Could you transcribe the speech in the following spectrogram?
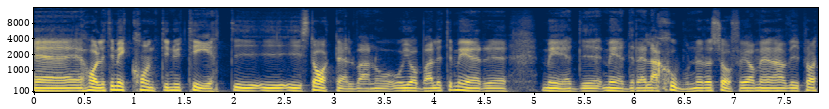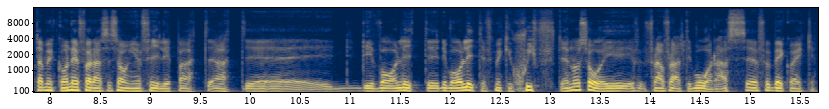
eh ha lite mer kontinuitet i, i, i startelvan och, och jobba lite mer eh, med, med relationer och så. För jag menar, vi pratade mycket om det förra säsongen Filip, att, att eh, det, var lite, det var lite för mycket skiften och så, i, framförallt i våras eh, för BK Häcken.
